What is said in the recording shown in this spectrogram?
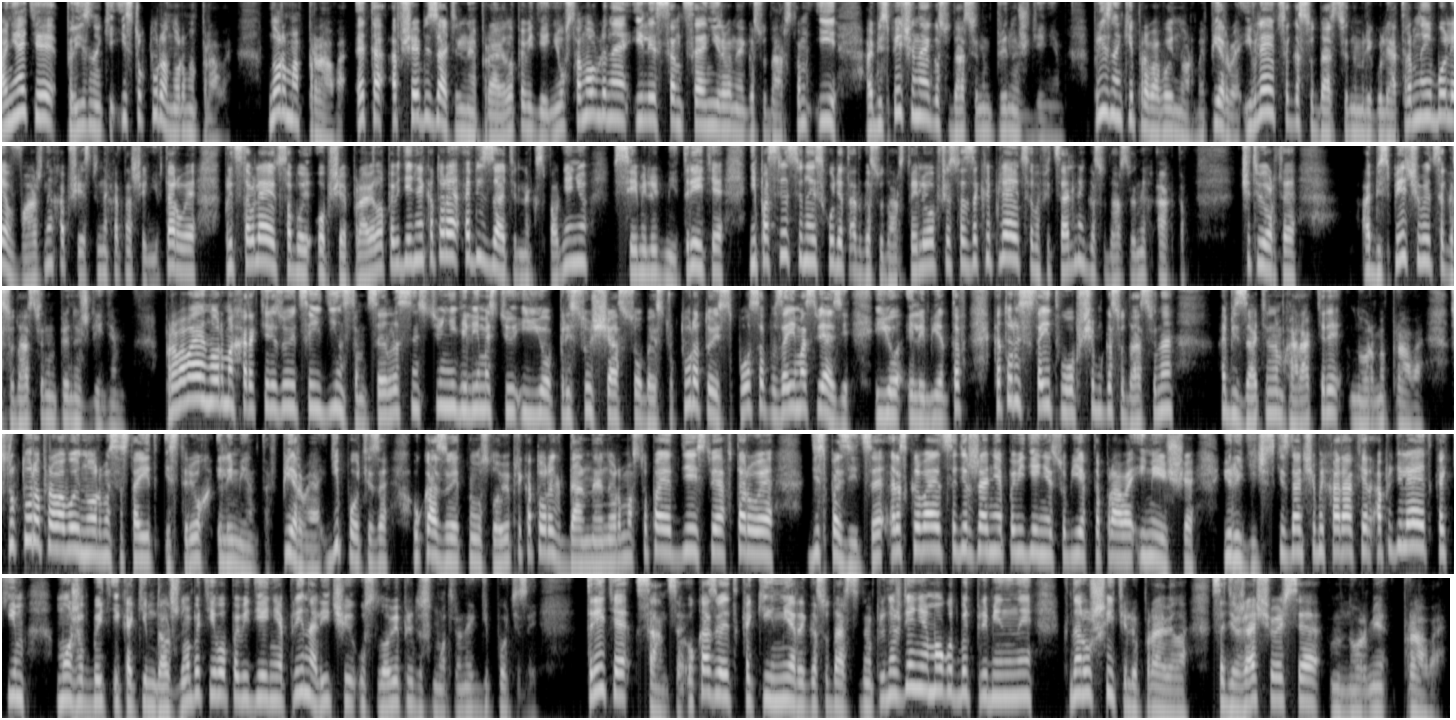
Понятие, признаки и структура нормы права. Норма права – это общеобязательное правило поведения, установленное или санкционированное государством и обеспеченное государственным принуждением. Признаки правовой нормы. Первое. Являются государственным регулятором наиболее важных общественных отношений. Второе. Представляют собой общее правило поведения, которое обязательно к исполнению всеми людьми. Третье. Непосредственно исходят от государства или общества, закрепляются в официальных государственных актах. Четвертое обеспечивается государственным принуждением. Правовая норма характеризуется единством, целостностью, неделимостью ее присущая особая структура, то есть способ взаимосвязи ее элементов, который состоит в общем государственно обязательном характере нормы права. Структура правовой нормы состоит из трех элементов. Первое. Гипотеза указывает на условия, при которых данная норма вступает в действие. Второе. Диспозиция раскрывает содержание поведения субъекта права, имеющее юридически значимый характер, определяет, каким может быть и каким должно быть его поведение при наличии условий, предусмотренных гипотезой. Третья санкция указывает, какие меры государственного принуждения могут быть применены к нарушителю правила, содержащегося в норме права.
